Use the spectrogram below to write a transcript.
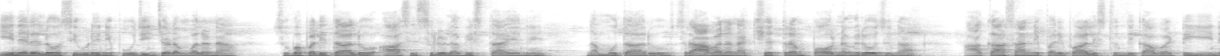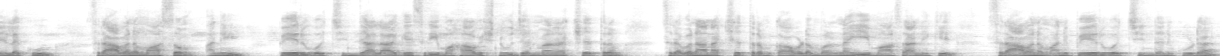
ఈ నెలలో శివుడిని పూజించడం వలన శుభ ఫలితాలు ఆశీస్సులు లభిస్తాయని నమ్ముతారు. శ్రావణ నక్షత్రం పౌర్ణమి రోజున ఆకాశాన్ని పరిపాలిస్తుంది కాబట్టి ఈ నెలకు శ్రావణ మాసం అని పేరు వచ్చింది. అలాగే శ్రీ మహావిష్ణువు జన్మ నక్షత్రం శ్రవణ నక్షత్రం కావడం వలన ఈ మాసానికి శ్రావణం అని పేరు వచ్చిందని కూడా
